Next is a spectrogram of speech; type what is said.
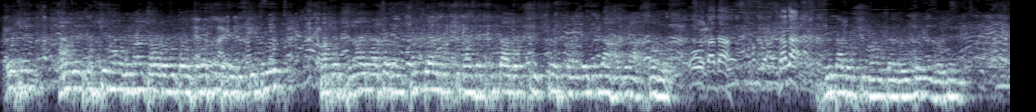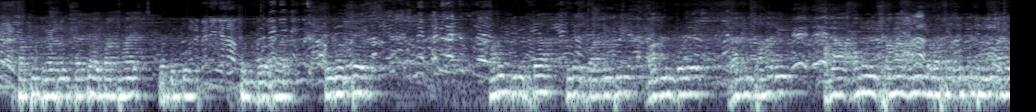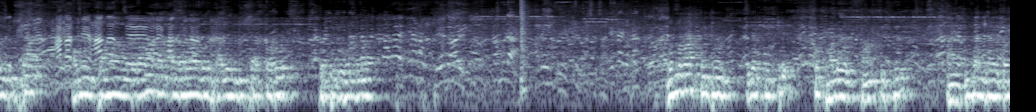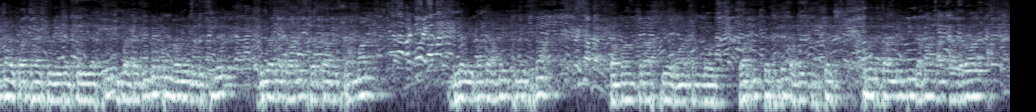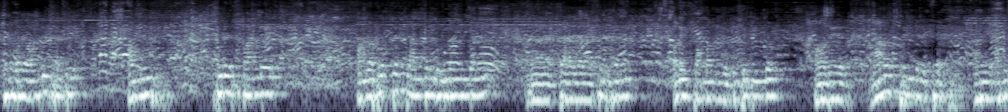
আমাদের পশ্চিমবঙ্গ বিধানসভার অন্যতম সদস্য বিস্তৃত তাপস রায় মহাশয় এবং সঞ্জয় মুক্তিকান্তের পিতা বক্সি সুরেশচন্দ্রের হাজরা সহ। দাদা দাদা। গীতা বক্সি মহাশয় রয়েছেন রয়েছেন সত্যি সঞ্জয় উপাধ্যায় অত্যন্ত সুন্দর আমার এই মধ্যে সুরেশ সাহারি আমরা অমল সাহা সহ ধন্যবাদ কিন্তু ইলেকট্রিককে খুব ভালো সাউন্ড সিস্টেম মিশ্রা তখন রাষ্ট্রীয় মহাসংঘ ওয়ার্কিং প্রেসিডেন্ট অমিত মিশ্র সুরেশ রমাকান্ত আগরওয়াল ছোটভাই অমৃত আছে অমৃত সুরেশ আমাদের মানব আমি আমি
